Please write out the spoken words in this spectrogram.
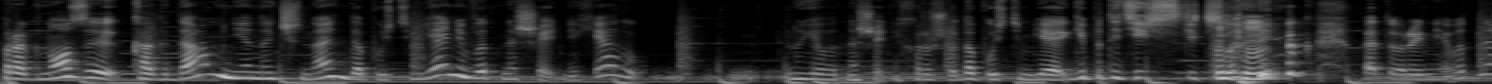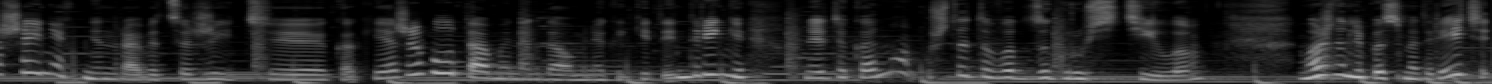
прогнозы, когда мне начинать, допустим, я не в отношениях, я, ну, я в отношениях, хорошо, допустим, я гипотетический человек, который не в отношениях, мне нравится жить, э, как я живу, там иногда у меня какие-то интриги, но я такая, ну, что-то вот загрустило. Можно ли посмотреть,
